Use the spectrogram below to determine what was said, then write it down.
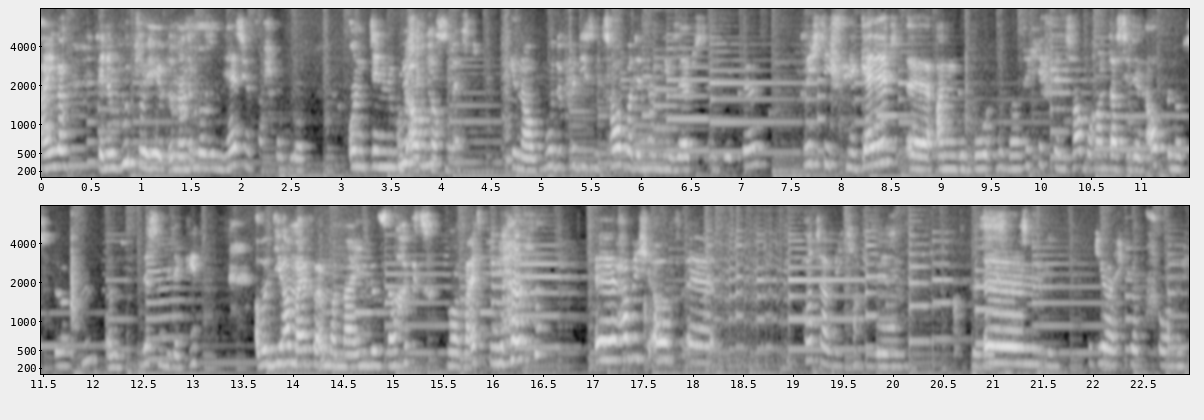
Eingang, der den Hut so hebt und dann immer so ein Häschen verschwendet. Und den Und Weasleys- auftauchen lässt. Genau, wurde für diesen Zauber, den haben die selbst entwickelt, richtig viel Geld äh, angeboten von richtig vielen Zauberern, dass sie den auch benutzen dürfen und wissen, wie der geht. Aber die haben einfach immer Nein gesagt. Woher weißt du das? Äh, habe ich auf äh, Potter-Wiki gelesen. Ähm, ja, ich glaube schon.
